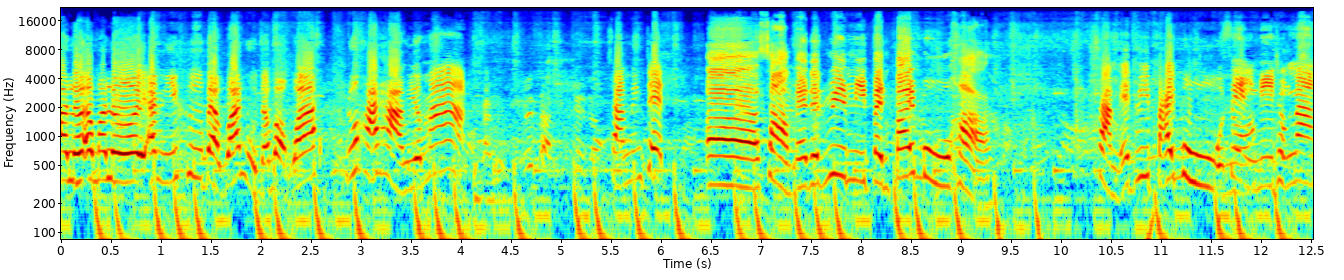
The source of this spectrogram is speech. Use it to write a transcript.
มาเลยเอามาเลย อันนี้คือแบบว่าหนูจะบอกว่าลูกค้าถามเยอะมากสามหนึ่งเจ็ดเอ่อสามเอเดวีมีเป็นป้ายบูค่ะสามเอสวีป้ายบูเสียงเนาะดีทุกนาง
